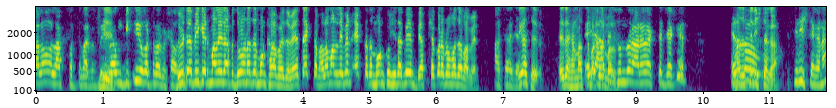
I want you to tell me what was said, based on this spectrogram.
ভালো লাভ করতে পারবে। এবং বিক্রিও করতে পারবে। দুইটা ব্রিগেড মাল নিলে আপনি দোকানে মন খারাপ হয়ে যাবে একটা ভালো মাল নেবেন একটাতে মন খুশি থাকবে ব্যবসা করে আপনি মজা পাবেন। আচ্ছা আচ্ছা। ঠিক আছে? এই দেখেন মাত্র সুন্দর আরও একটা জ্যাকেট এটা তো তিরিশ টাকা। তিরিশ টাকা না?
